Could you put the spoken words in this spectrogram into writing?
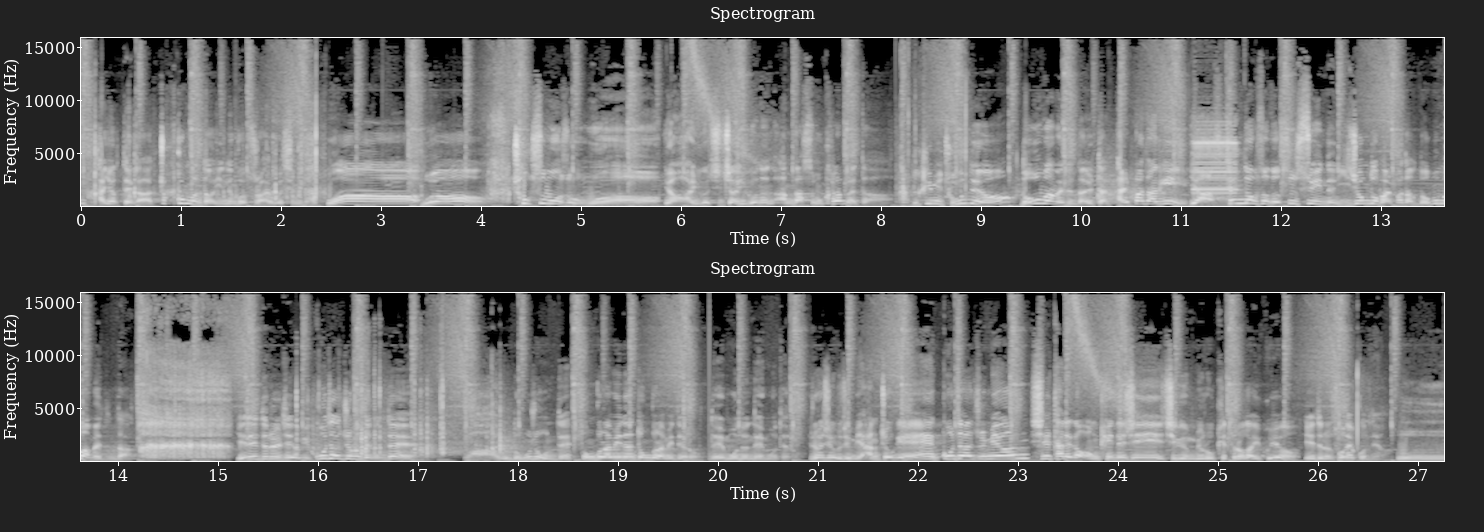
가격대가 조금만 더 있는 것으로 알고 있습니다. 와 뭐야 촉수 보소 와야 이거 진짜 이거는 안 갔으면 큰일 날 뻔했다. 느낌이 좋은데요? 너무 마음에 든다. 일단 발바닥이 야 스탠드 없어도 쓸 수 있는 이 정도 발바닥 너무 마음에 든다. 얘네들을 이제 여기 꽂아주면 되는데 와 이거 너무 좋은데? 동그라미는 동그라미대로 네모는 네모대로 이런 식으로 지금 양쪽에 꽂아주면 실타래가 엉키듯이 지금 이렇게 들어가 있고요 얘들은 손에 꽂네요 오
